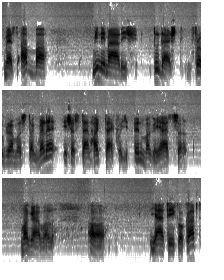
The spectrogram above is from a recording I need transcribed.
mert abba minimális tudást programoztak bele, és aztán hagyták, hogy önmaga játsza magával a játékokat,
